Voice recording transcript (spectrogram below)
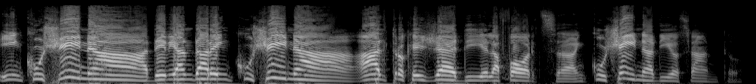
In cucina! Devi andare in cucina! Altro che i Jedi e la forza! In cucina, Dio santo!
